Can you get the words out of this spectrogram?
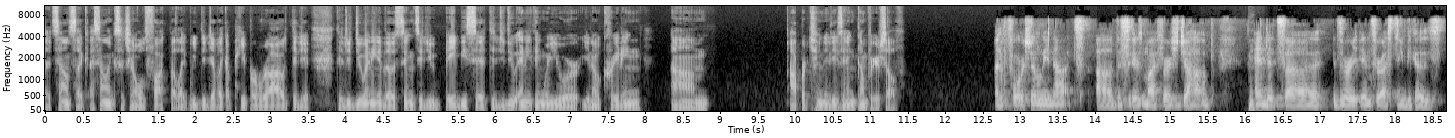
it sounds like I sound like such an old fuck, but like we did you have like a paper route? Did you did you do any of those things? Did you babysit? Did you do anything where you were, you know, creating um opportunities and income for yourself? Unfortunately not. Uh, this is my first job and it's uh it's very interesting because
